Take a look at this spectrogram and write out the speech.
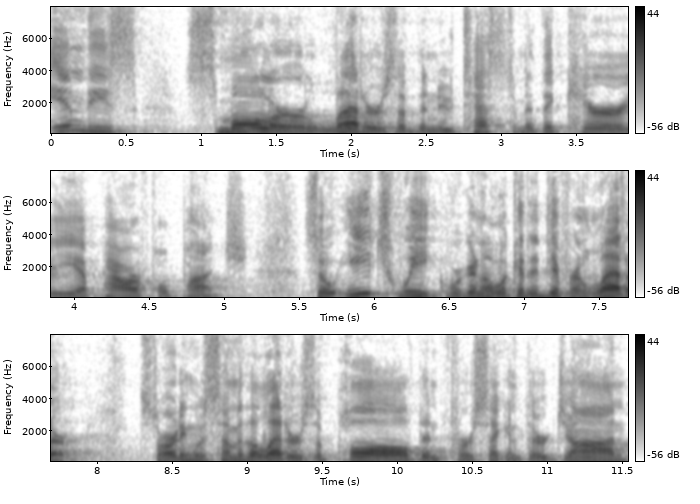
in these smaller letters of the New Testament that carry a powerful punch. So each week we're going to look at a different letter, starting with some of the letters of Paul, then 1st, 2nd, 3rd John,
